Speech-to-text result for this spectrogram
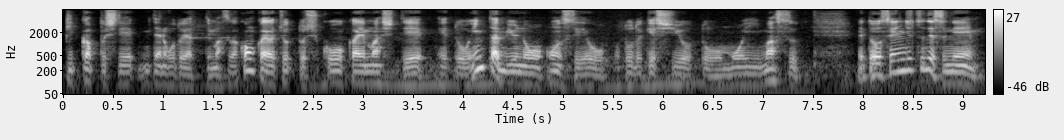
ピックアップしてみたいなことをやってますが、今回はちょっと趣向を変えまして、えっと、インタビューの音声をお届けしようと思います。えっと、先日ですね、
